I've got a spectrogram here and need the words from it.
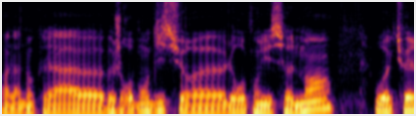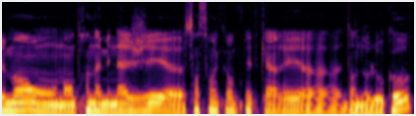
Voilà, donc là, euh, je rebondis sur euh, le reconditionnement, où actuellement, on est en train d'aménager euh, 150 mètres carrés euh, dans nos locaux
